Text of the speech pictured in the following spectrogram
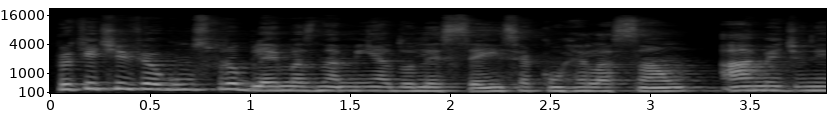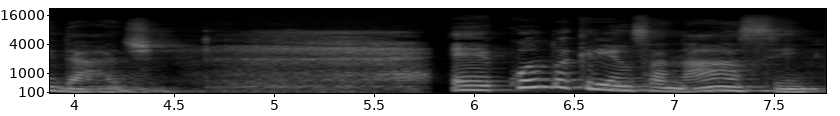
porque tive alguns problemas na minha adolescência com relação à mediunidade. É, quando a criança nasce,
